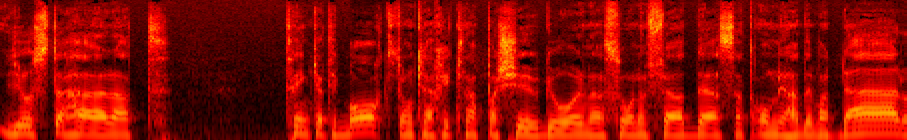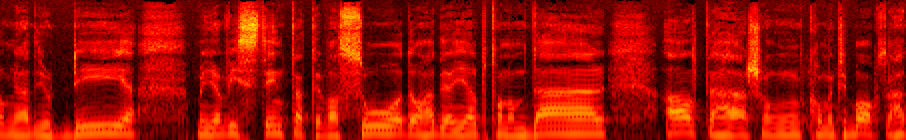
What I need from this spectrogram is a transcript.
just det här att tänka tillbaks de kanske knappa 20 år när sonen föddes, att om jag hade varit där, om jag hade gjort det, men jag visste inte att det var så, då hade jag hjälpt honom där. Allt det här som kommer tillbaka.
